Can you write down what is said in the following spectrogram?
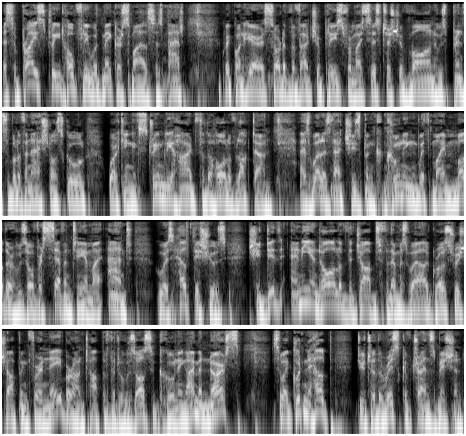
A surprise treat hopefully would make her smile, says Pat. Quick one here, sort of a voucher please for my sister Siobhan, who's principal of a national school, working extremely hard for the whole of lockdown. As well as that, she's been cocooning with my mother, who's over 70, and my aunt, who has health issues. She did any and all of the jobs for them as well, grocery shopping for a neighbour on top of it, who was also cocooning. I'm a nurse, so I couldn't help due to the risk of transmission.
